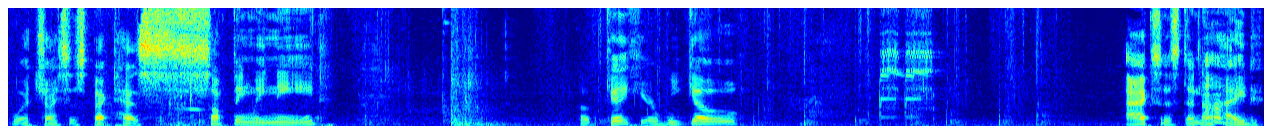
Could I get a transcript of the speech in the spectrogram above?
Which I suspect has something we need. Okay, here we go. Access denied.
